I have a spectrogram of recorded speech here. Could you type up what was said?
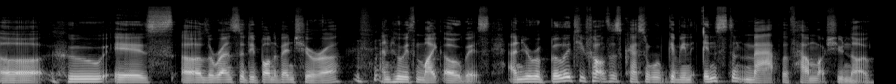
Uh, who is uh, Lorenzo di Bonaventura? and who is Mike Ovitz? And your ability to answer this question will give you an instant map of how much you know.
